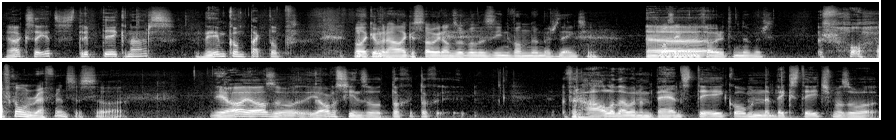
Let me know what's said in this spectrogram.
ja ik zeg het, striptekenaars, neem contact op. Welke verhaaltjes zou je dan zo willen zien van nummers, denk je? Wat was een van je Eh, favoriete nummers? Of gewoon references. Zo. ja, ja, zo, ja, misschien zo toch, toch verhalen dat we een band tegenkomen in de backstage, maar zo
